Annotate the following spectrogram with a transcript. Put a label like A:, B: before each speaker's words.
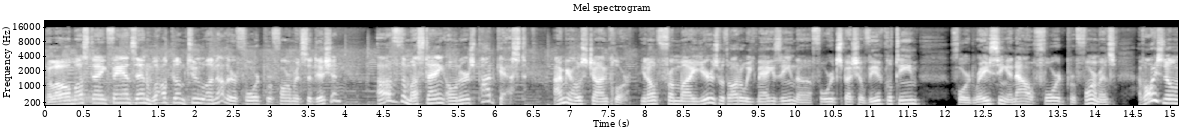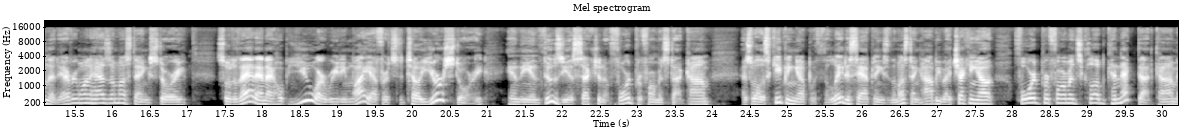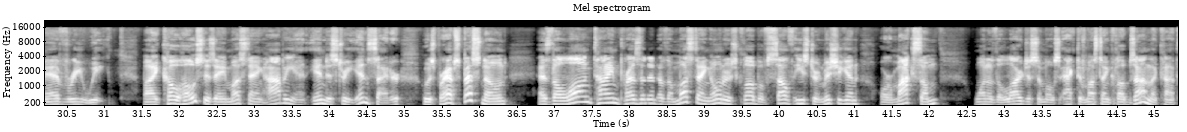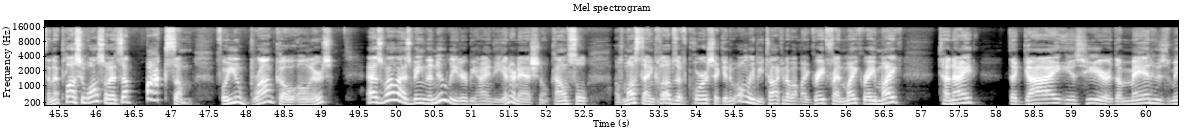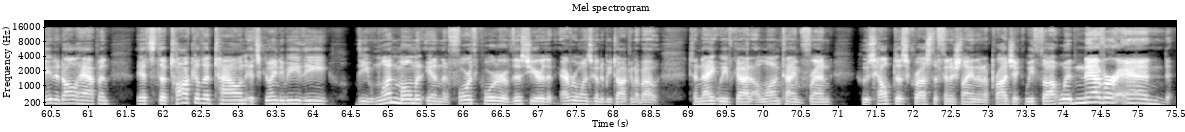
A: Hello, Mustang fans, and welcome to another Ford Performance edition of the Mustang Owners Podcast. I'm your host, John Clor. You know, from my years with Auto Week magazine, the Ford Special Vehicle Team, Ford Racing, and now Ford Performance, I've always known that everyone has a Mustang story. So, to that end, I hope you are reading my efforts to tell your story in the enthusiast section of FordPerformance.com as well as keeping up with the latest happenings in the Mustang hobby by checking out FordPerformanceClubConnect.com every week. My co host is a Mustang hobby and industry insider who is perhaps best known as the longtime president of the Mustang Owners Club of Southeastern Michigan, or MOCSEM, one of the largest and most active Mustang clubs on the continent, plus who also heads up BOXUM for you Bronco owners, as well as being the new leader behind the International Council of Mustang Clubs, of course, I can only be talking about my great friend Mike Gray. Mike, tonight, the guy is here, the man who's made it all happen. It's the talk of the town. It's going to be the the one moment in the fourth quarter of this year that everyone's going to be talking about. Tonight, we've got a longtime friend who's helped us cross the finish line in a project we thought would never end.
